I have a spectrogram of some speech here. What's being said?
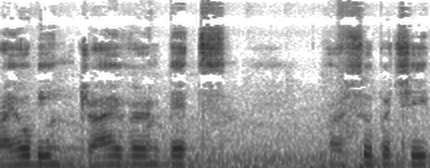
Ryobi driver bits are super cheap.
